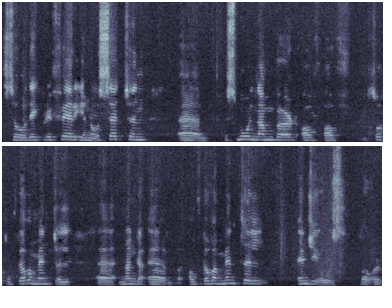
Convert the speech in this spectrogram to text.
So they prefer, you know, certain um, small number of, of sort of governmental uh, non, uh, of governmental NGOs. So,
